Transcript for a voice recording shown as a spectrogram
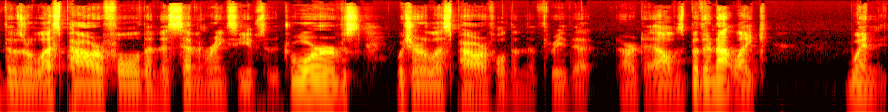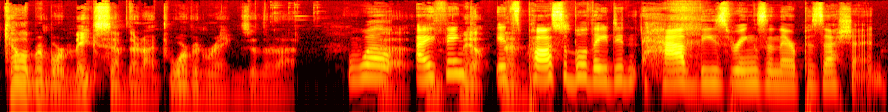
those are less powerful than the seven rings he gives to the dwarves, which are less powerful than the three that are to elves. But they're not like when Celebrimbor makes them, they're not dwarven rings, and they're not. Well, uh, I think male- it's possible they didn't have these rings in their possession.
